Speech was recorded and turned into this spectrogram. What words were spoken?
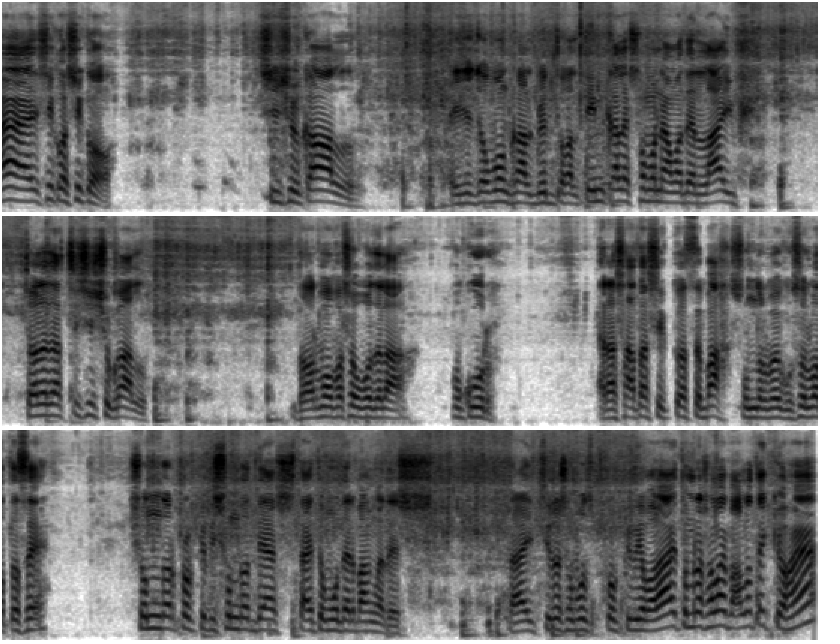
হ্যাঁ শিখো শিখো। শিশুকাল। এই যে যৌবনকাল, বৃদ্ধকাল তিন কালের সময় আমাদের লাইফ চলে যাচ্ছে শিশুকাল। ধর্মবাসা উপজেলা, পুকুর। এরা সাঁতার শিখতে আছে বাহ, সুন্দরভাবে গোসল করতেছে। সুন্দর প্রকৃতি, সুন্দর দেশ, তাই তো মোদের বাংলাদেশ। তাই চিরসবুজ প্রকৃতিকে বলা হয়। তোমরা সবাই ভালো থেকো হ্যাঁ?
